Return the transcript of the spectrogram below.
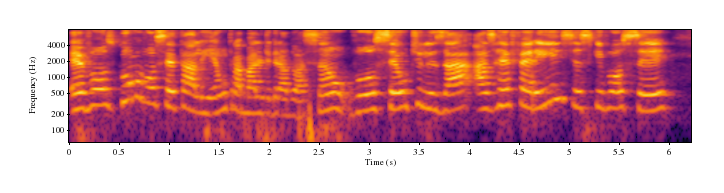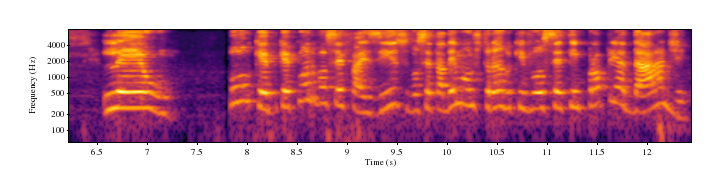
é como você está ali, é um trabalho de graduação, você utilizar as referências que você leu. Por quê? Porque quando você faz isso, você está demonstrando que você tem propriedade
